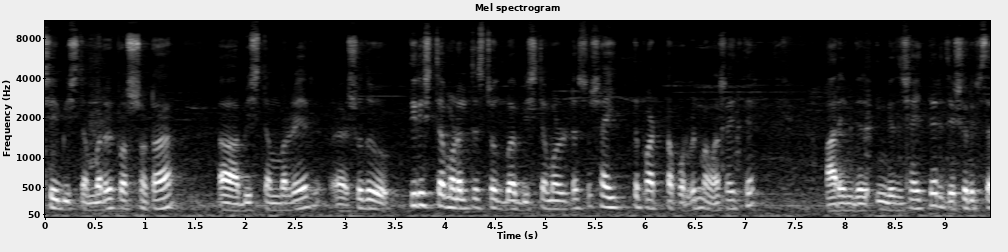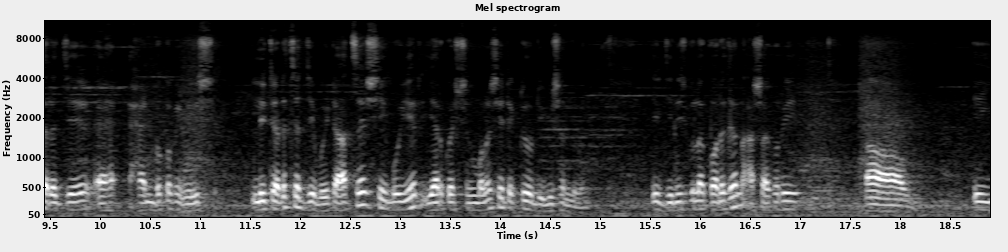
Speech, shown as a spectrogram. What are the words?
সেই বিশ নম্বরের প্রশ্নটা বিশ নম্বরের শুধু তিরিশটা মডেল টেস্ট হোক বা বিশটা মডেল টেস্ট সাহিত্য পাঠটা পড়বেন বাংলা সাহিত্যের। আর ইংরেজি সাহিত্যের যে শরীফ স্যারের যে হ্যান্ডবুক অফ ইংলিশ লিটারেচার যে বইটা আছে, সেই বইয়ের ইয়ার কোয়েশ্চেন বলে সেটা একটু রিভিশন দেবেন। এই জিনিসগুলো করে যান, আশা করি এই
